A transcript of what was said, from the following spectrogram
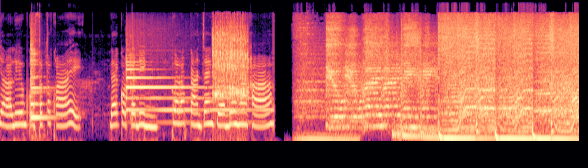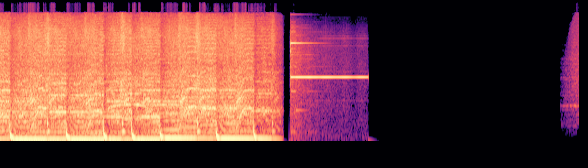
อย่าลืมกด subscribe และกดกระดิ่ง เพื่อรับการแจ้งเตือนด้วยนะคะ You make me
